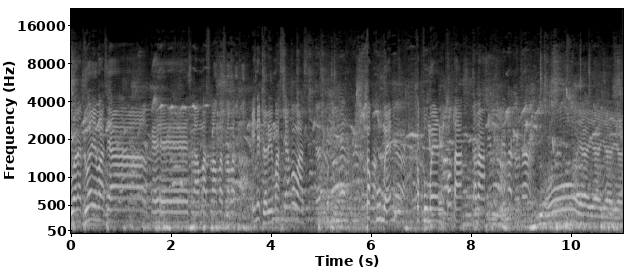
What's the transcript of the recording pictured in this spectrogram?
Juara dua ya mas ya. Oke, selamat selamat selamat. Ini dari mas siapa mas? Dari Kebumen. Kebumen, Kebumen kota Dona. Oh ya ya ya ya.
